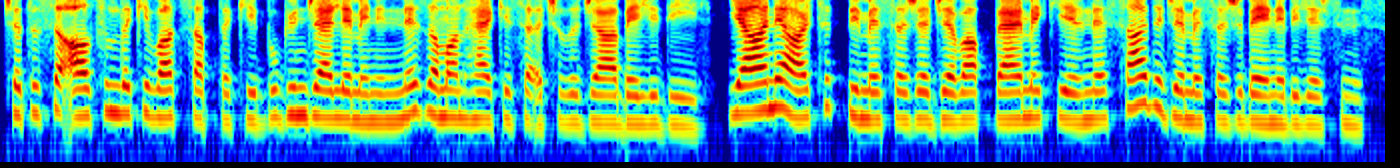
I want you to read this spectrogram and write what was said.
çatısı altındaki WhatsApp'taki bu güncellemenin ne zaman herkese açılacağı belli değil. Yani artık bir mesaja cevap vermek yerine sadece mesajı beğenebilirsiniz.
